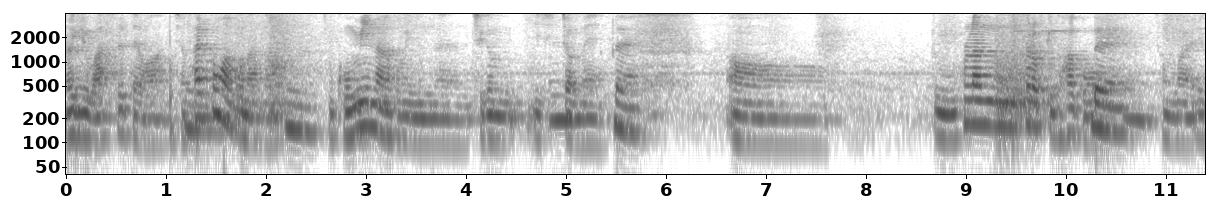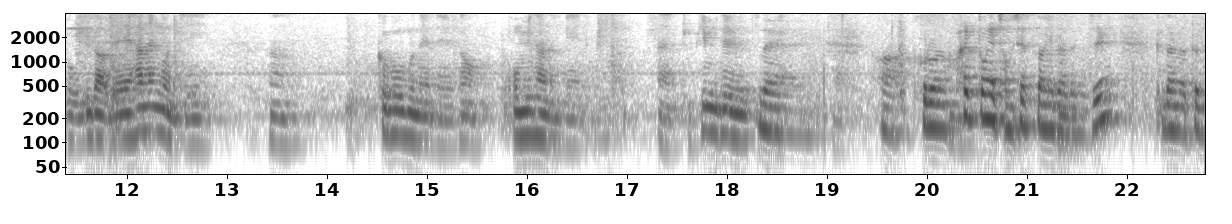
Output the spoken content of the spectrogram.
여기 왔을 때와 지금 음. 활동하고 나서 음, 좀 고민하고 있는 지금 이 시점에 네, 어, 좀 혼란스럽기도 하고 네, 정말 이거 우리가 왜 하는 건지 어, 그 부분에 대해서 고민하는 게 네, 좀 힘들. 네. 아, 그런 활동의 정체성이라든지 그다음에 어떤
